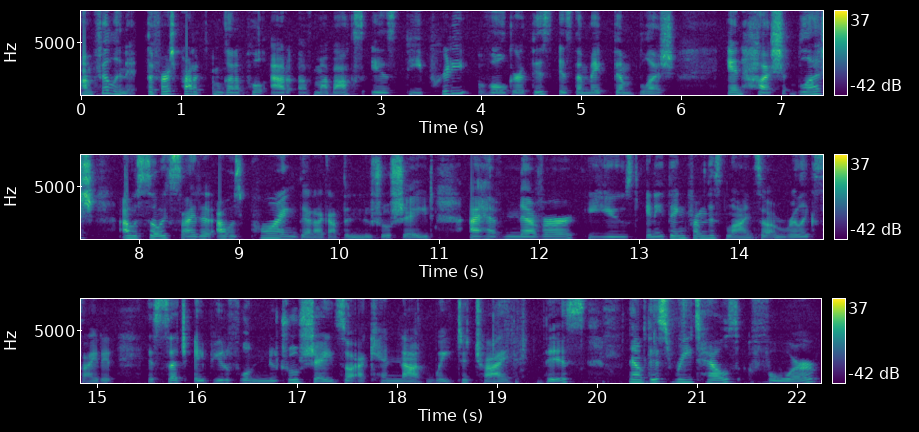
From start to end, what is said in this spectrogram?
I'm feeling it. The first product I'm going to pull out of my box is the Pretty Vulgar. This is the Make Them Blush in Hush Blush. I was so excited. I was praying that I got the neutral shade. I have never used anything from this line, so I'm really excited. It's such a beautiful neutral shade, so I cannot wait to try this. Now, this retails for,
